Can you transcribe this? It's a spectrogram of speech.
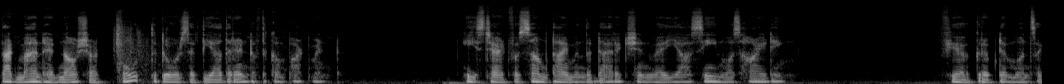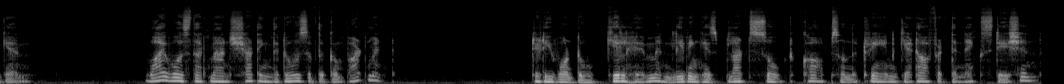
That man had now shut both the doors at the other end of the compartment. He stared for some time in the direction where Yasin was hiding. Fear gripped him once again. Why was that man shutting the doors of the compartment? Did he want to kill him and, leaving his blood soaked corpse on the train, get off at the next station?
